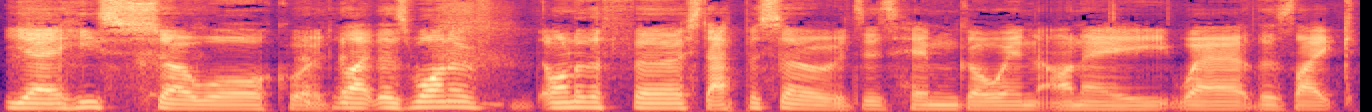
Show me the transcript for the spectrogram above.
yeah, he's so awkward. like there's one of one of the first episodes is him going on a where there's like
